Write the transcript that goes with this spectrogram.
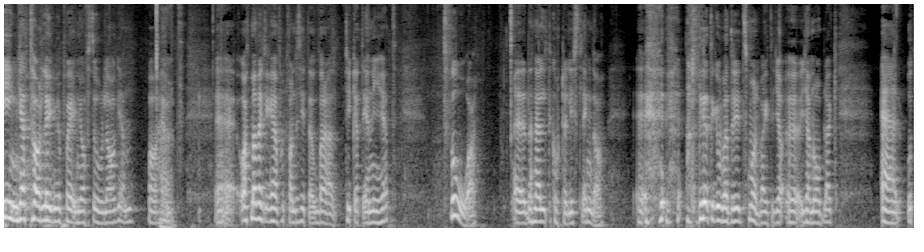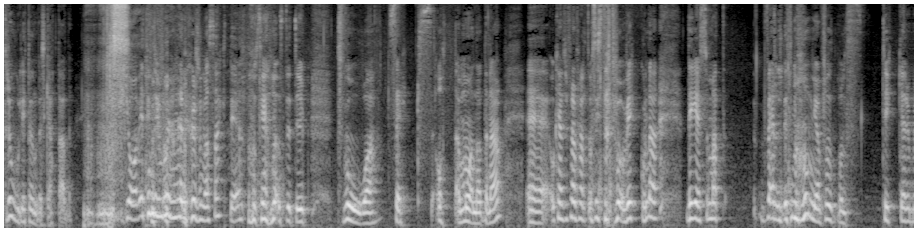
Inga tar längre poäng av storlagen. Vad har hänt? Eh, och att man verkligen kan fortfarande sitta och bara tycka att det är en nyhet. Två, eh, den här lite korta livslängd då. Eh, Atletico Madrids målvakt Ja- Jan Oblak är otroligt underskattad. Jag vet inte hur många människor som har sagt det de senaste typ två, sex, åtta månaderna. Eh, och kanske framförallt de sista två veckorna. Det är som att väldigt många fotbollstyckare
